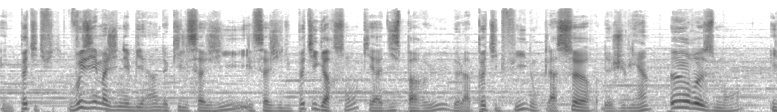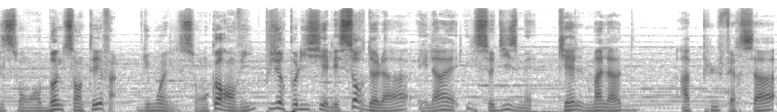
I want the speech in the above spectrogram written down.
et une petite fille. Vous imaginez bien de qui il s'agit. Il s'agit du petit garçon qui a disparu, de la petite fille, donc la sœur de Julien. Heureusement, ils sont en bonne santé, enfin du moins ils sont encore en vie. Plusieurs policiers les sortent de là et là ils se disent mais quel malade a pu faire ça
